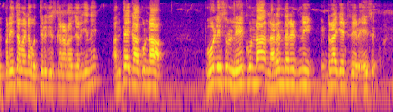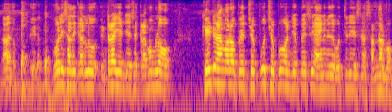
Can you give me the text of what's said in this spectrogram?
విపరీతమైన ఒత్తిడి తీసుకురావడం జరిగింది. అంతేకాకుండా పోలీసులు లేకుండా నరేందర్ రెడ్డిని ఇంటరాగేట్ చేయడం పోలీస్ అధికారులు ఇంటరాగేట్ చేసే క్రమంలో కేటీ రామారావు పేరు చెప్పు చెప్పు అని చెప్పేసి ఆయన మీద ఒత్తిడి చేసిన సందర్భం.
